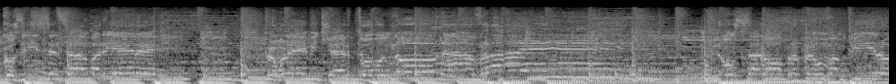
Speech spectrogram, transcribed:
Così senza barriere, problemi certo non avrai. Non sarò proprio un vampiro,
